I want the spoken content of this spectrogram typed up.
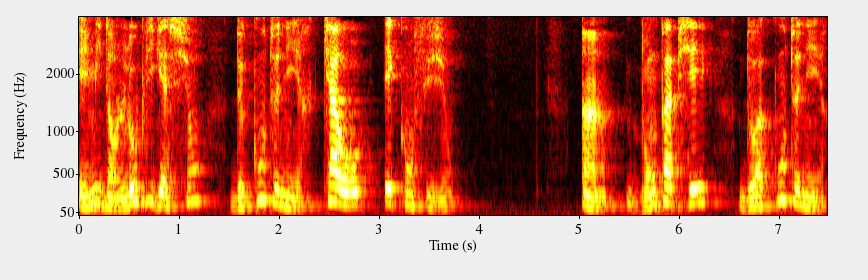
est mis dans l'obligation de contenir chaos et confusion. Un bon papier doit contenir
